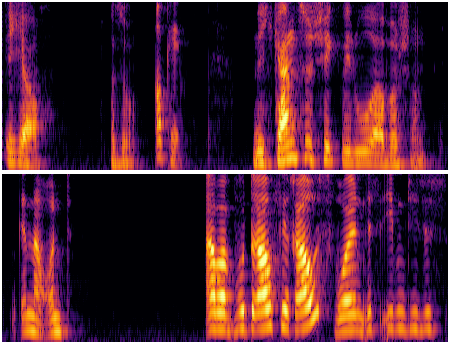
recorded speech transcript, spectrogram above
Ich auch. Also Okay, nicht ganz so schick wie du, aber schon. genau. Und aber worauf wir raus wollen, ist eben dieses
